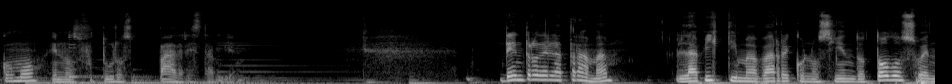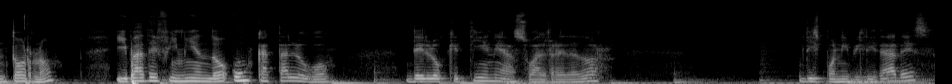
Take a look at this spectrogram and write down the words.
como en los futuros padres también. Dentro de la trama, la víctima va reconociendo todo su entorno y va definiendo un catálogo de lo que tiene a su alrededor. Disponibilidades,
